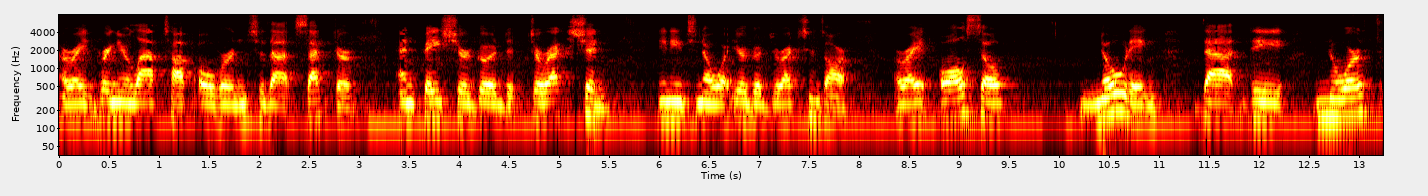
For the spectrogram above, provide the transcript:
all right? Bring your laptop over into that sector and face your good direction. You need to know what your good directions are, all right? Also, noting that the northeast,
